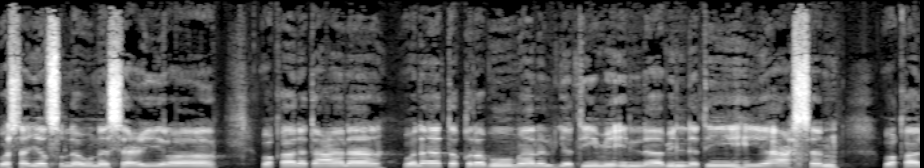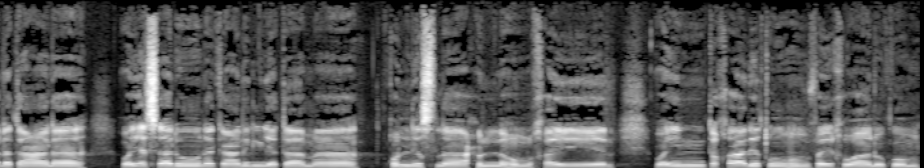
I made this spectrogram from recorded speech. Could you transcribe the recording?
وسيصلون سعيرا. وقال تعالى ولا تقربوا مال اليتيم إلا بالتي هي أحسن. وقال تعالى ويسألونك عن اليتامى. قل إصلاح لهم خير وإن تخالطوهم فإخوانكم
